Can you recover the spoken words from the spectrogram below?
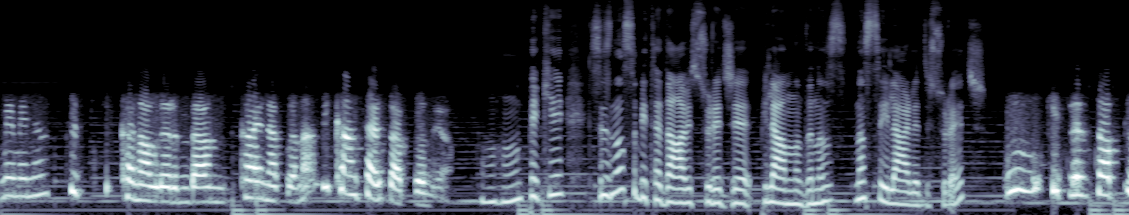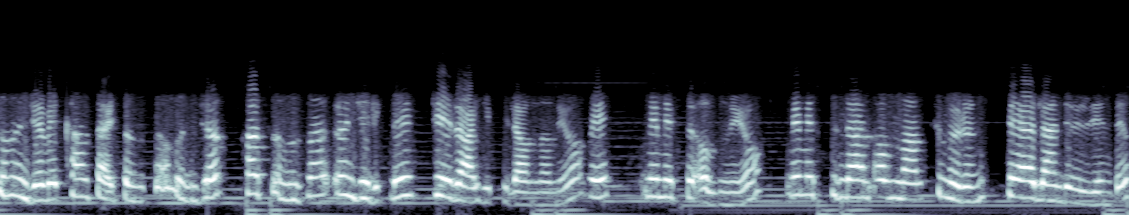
memenin süt kanallarından kaynaklanan bir kanser saptanıyor. Peki siz nasıl bir tedavi süreci planladınız? Nasıl ilerledi süreç? Bu kitle saptanınca ve kanser tanısı alınca hastamıza öncelikle cerrahi planlanıyor ve memesi alınıyor. Memesinden alınan tümörün değerlendirildiğinde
